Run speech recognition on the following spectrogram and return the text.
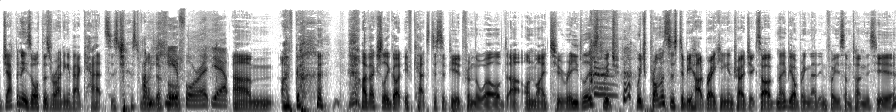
Japanese authors writing about cats is just wonderful. I'm here for it. Yeah. Um, I've got, I've actually got "If Cats Disappeared from the World" uh, on my to read list, which which promises to be heartbreaking and tragic. So maybe I'll bring that in for you sometime this year.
